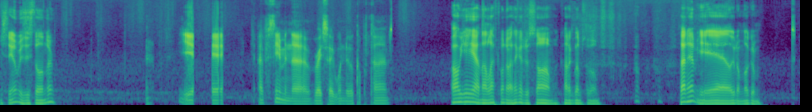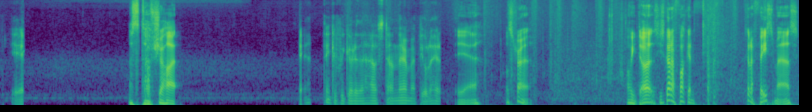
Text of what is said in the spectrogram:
You see him? Is he still in there? Yeah, yeah. I've seen him in the right side window a couple times. Oh, yeah, yeah, in that left window. I think I just saw him. I Caught a glimpse of him. Is that him? Yeah, look at him, look at him. Yeah. That's a tough shot. Yeah. I think if we go to the house down there, I might be able to hit him. Yeah. Let's try it. Oh, he does. He's got a fucking... He's got a face mask.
